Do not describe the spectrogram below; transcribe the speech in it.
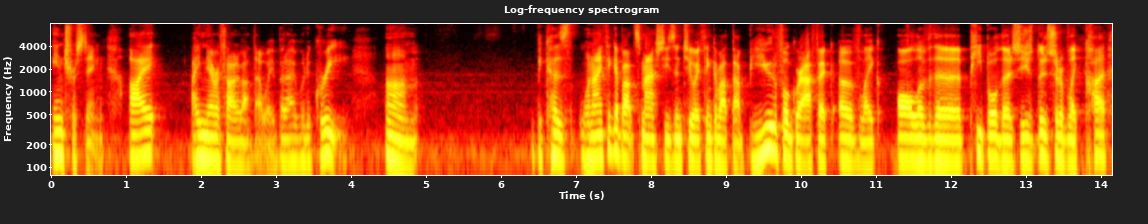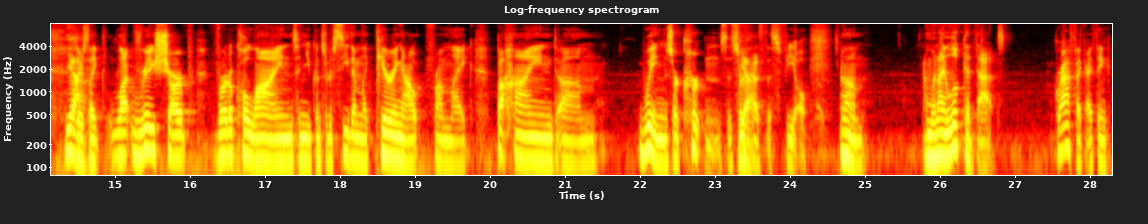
Interesting. I I never thought about that way, but I would agree. Um, because when I think about Smash season two, I think about that beautiful graphic of like all of the people that there's sort of like cut. Yeah. There's like really sharp vertical lines, and you can sort of see them like peering out from like behind um, wings or curtains. It sort Yeah. of has this feel. Um, and when I look at that graphic, I think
